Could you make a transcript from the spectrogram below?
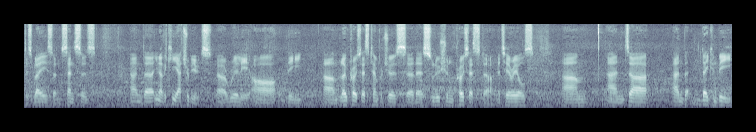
displays and sensors. And you know the key attributes really are the um, low process temperatures, uh, their solution processed materials, um, and and they can be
